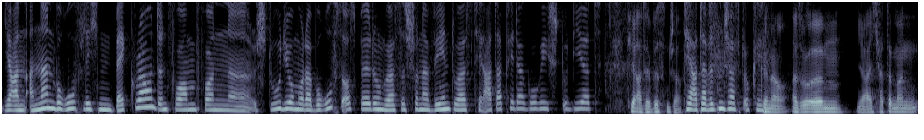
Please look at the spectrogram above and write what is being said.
ja einen anderen beruflichen Background in Form von äh, Studium oder Berufsausbildung. Du hast es schon erwähnt, du hast Theaterpädagogik studiert. Theaterwissenschaft. Theaterwissenschaft, okay. Genau. Also ähm, ja, ich hatte mal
